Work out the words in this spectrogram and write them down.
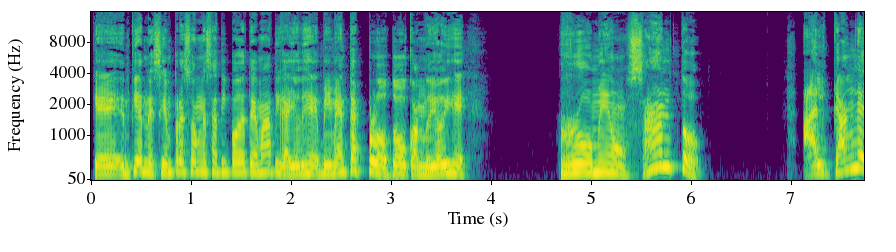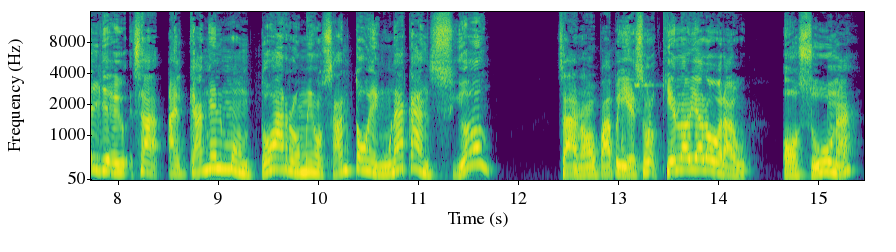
que, ¿entiendes? Siempre son ese tipo de temáticas. Yo dije, mi mente explotó cuando yo dije, Romeo Santos Arcángel, o sea, Arcángel montó a Romeo Santos en una canción. O sea, no, papi, eso, ¿quién lo había logrado? Osuna,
